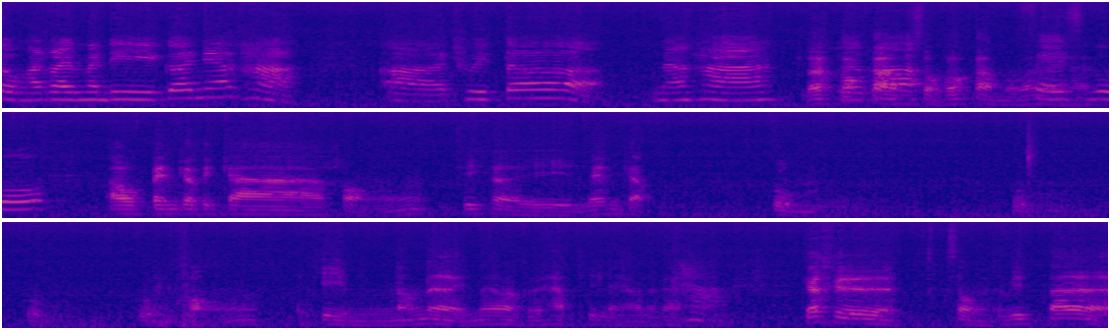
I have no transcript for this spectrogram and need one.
ส่งอะไรมาดีก็เนี่ยค่ะทวิตเตอร์นะคะ แล้วข้อความส่งข้อความมาว่าอะไรฮะ Facebook เอาเป็นกติกาของที่เคยเล่นกับกลุ่มกลุ่มกลุ่มกลุ่มของทีมน้องเนยเมื่อวันพฤหัสที่แล้วแล้วกันค่ะก็คือส่งทวิตเตอร์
